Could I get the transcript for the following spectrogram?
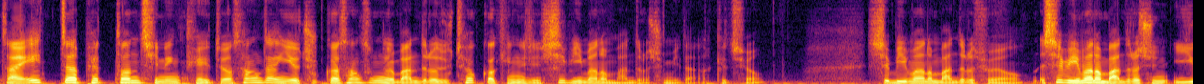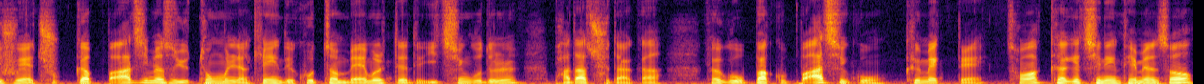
자, A자 패턴 진행되죠. 상장 이후 주가 상승률 만들어주고 최고가 갱신 12만 원 만들어 줍니다. 그렇죠? 12만 원 만들어 줘요. 12만 원 만들어 준 이후에 주가 빠지면서 유통 물량 개인들 고점 매물대들 이 친구들을 받아 주다가 결국 못 받고 빠지고 금액대 정확하게 진행되면서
